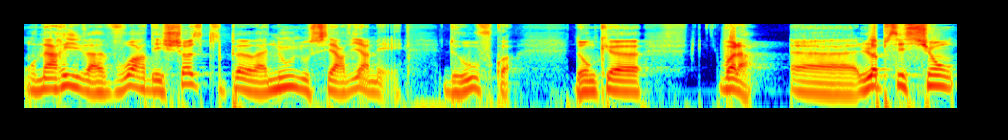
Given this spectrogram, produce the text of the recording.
on arrive à voir des choses qui peuvent à nous nous servir, mais de ouf quoi. Donc euh, voilà, euh, l'obsession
